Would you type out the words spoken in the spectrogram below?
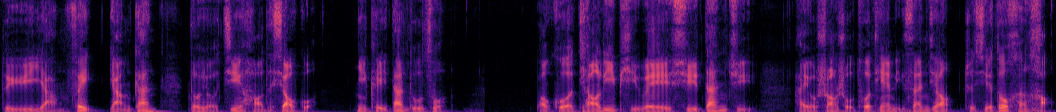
对于养肺养肝都有极好的效果。你可以单独做，包括调理脾胃需单举。还有双手托天理三焦，这些都很好。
